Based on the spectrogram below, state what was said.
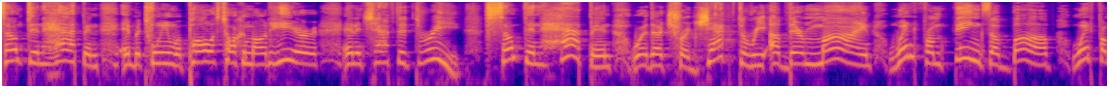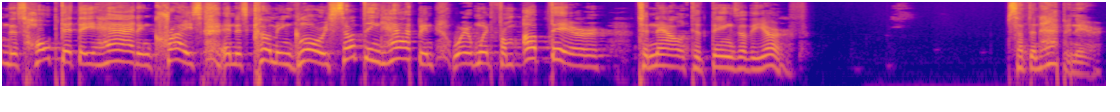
Something happened in between what Paul is talking about here and in chapter three. Something happened where the trajectory of their mind went from things above, went from this hope that they had in Christ and this coming glory. Something happened where it went from up there to now to things of the earth. Something happened there.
